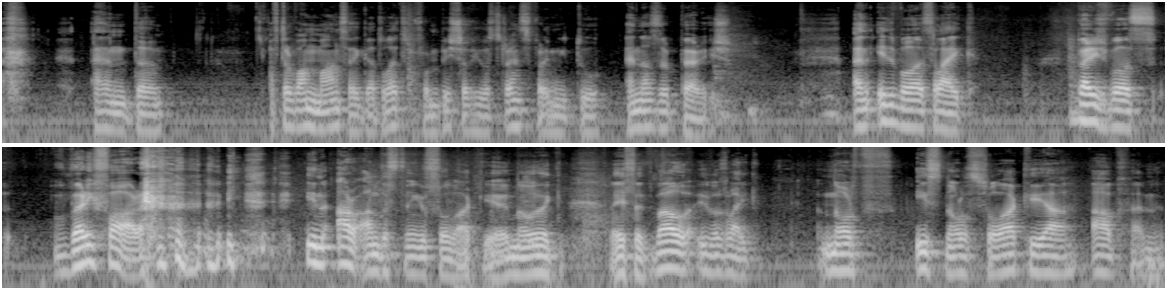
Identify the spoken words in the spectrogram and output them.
and uh, after one month, I got a letter from Bishop. He was transferring me to another parish, and it was like parish was very far in our understanding of Slovakia. You know, like they said, well, it was like north east north Slovakia up and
